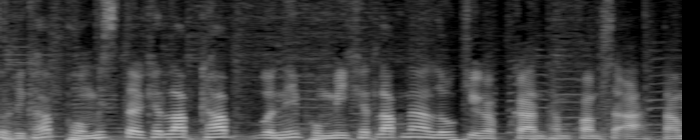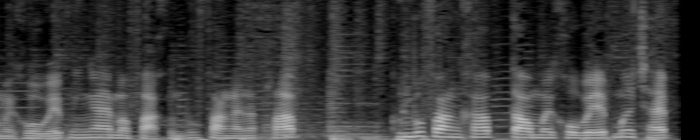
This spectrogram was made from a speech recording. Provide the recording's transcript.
สวัสดีครับ ผมมิสเตอร์เคล็ดลับครับ วันนี้ผมมีเคล็ดลับน่ารู้เกี่ยวกับการทำความสะอาดเตาไมโครเวฟง่ายๆมาฝากคุณผู้ฟังกันนะครับ คุณผู้ฟังครับเตาไมโครเวฟเมื่อใช้ไป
